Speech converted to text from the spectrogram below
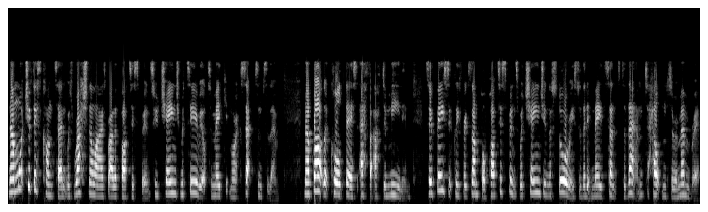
Now, much of this content was rationalised by the participants who changed material to make it more acceptable to them, now, Bartlett called this effort after meaning. So basically, for example, participants were changing the story so that it made sense to them to help them to remember it.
